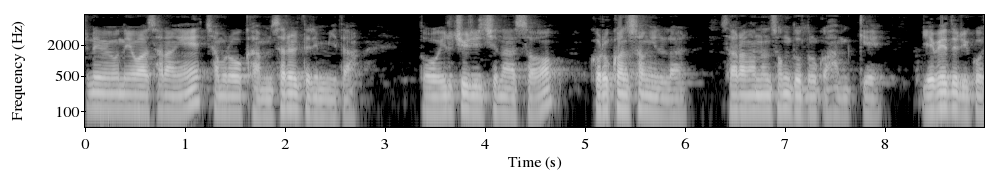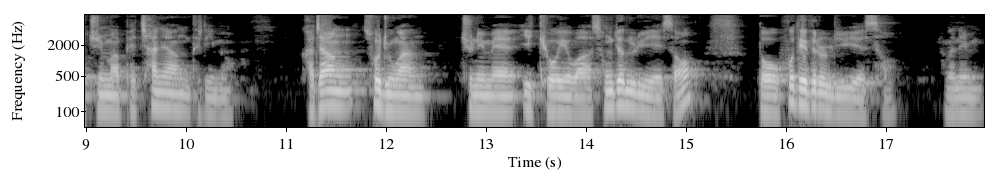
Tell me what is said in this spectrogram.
주님의 은혜와 사랑에 참으로 감사를 드립니다. 또 일주일이 지나서 거룩한 성일날 사랑하는 성도들과 함께 예배드리고 주님 앞에 찬양 드리며 가장 소중한 주님의 이 교회와 성전을 위해서 또 후대들을 위해서 하나님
